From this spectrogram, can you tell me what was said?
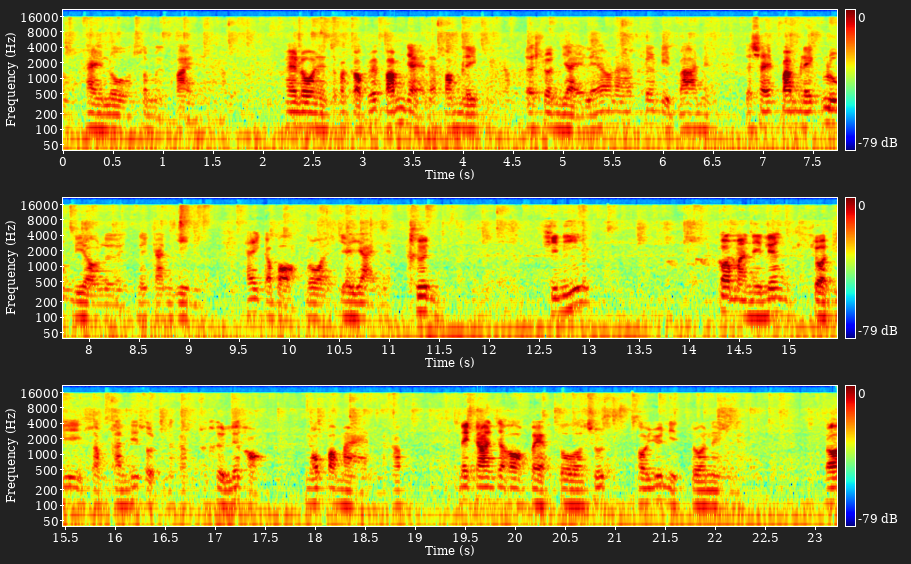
รไฮโลเสมอไปนะครับไฮโลเนี่ยจะประกอบด้วยปั๊มใหญ่และปั๊มเล็กนะครับแต่ส่วนใหญ่แล้วนะครับเครื่องดีดบ้านเนี่ยจะใช้ปั๊มเล็กลูกเดียวเลยในการยิงให้กระบอกตัวใหญ่ๆเนี่ยขึ้น ทีนี้ก็มาในเรื่องส่วนที่สำคัญที่สุดนะครับ ก็คือเรื่องของงบประมาณนะครับ ในการจะออกแบบตัวชุด power unit ตัวหนึ่งเนี่ยก็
